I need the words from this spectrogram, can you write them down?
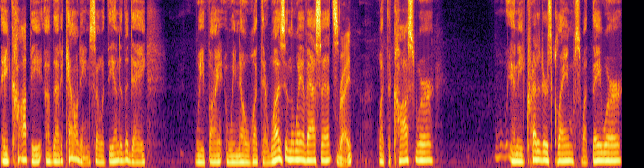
a copy of that accounting. So at the end of the day, we find we know what there was in the way of assets, Right. what the costs were, any creditors' claims, what they were,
